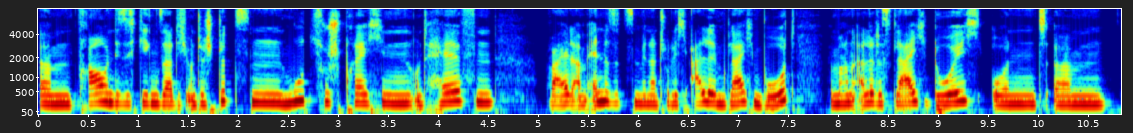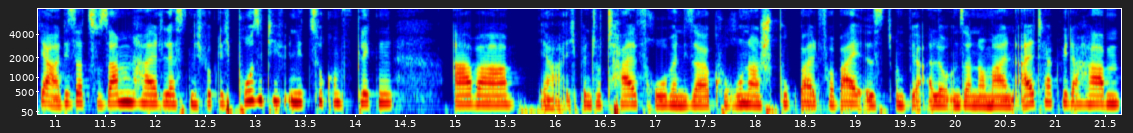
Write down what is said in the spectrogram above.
ähm, Frauen, die sich gegenseitig unterstützen, Mut zusprechen und helfen, weil am Ende sitzen wir natürlich alle im gleichen Boot. Wir machen alle das Gleiche durch und ähm, ja, dieser Zusammenhalt lässt mich wirklich positiv in die Zukunft blicken. Aber ja, ich bin total froh, wenn dieser Corona-Spuk bald vorbei ist und wir alle unseren normalen Alltag wieder haben.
